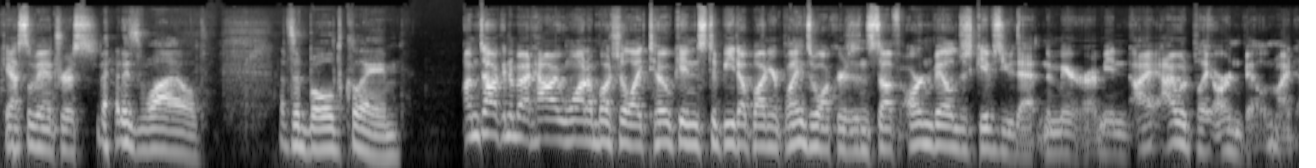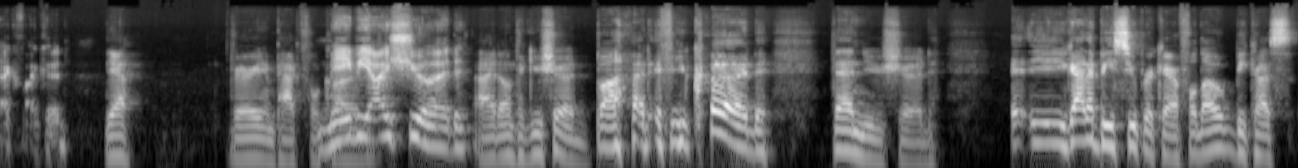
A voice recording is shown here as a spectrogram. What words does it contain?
Castle Vantress. that is wild. That's a bold claim. I'm talking about how I want a bunch of like tokens to beat up on your planeswalkers and stuff. Ardenvale just gives you that in the mirror. I mean, I, I would play Ardenvale in my deck if I could. Yeah. Very impactful card. Maybe I should. I don't think you should, but if you could, then you should. You got to be super careful though, because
